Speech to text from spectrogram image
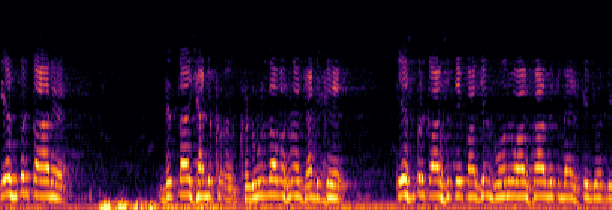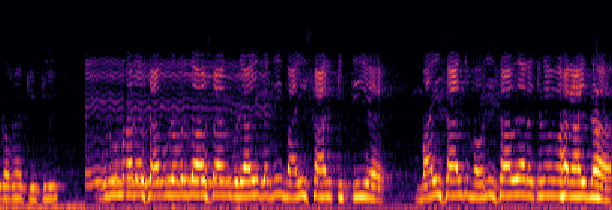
ਇਸ ਪ੍ਰਕਾਰ ਦਿੱਤਾ ਛੱਡ ਖ- ਖਡੂਰ ਦਾ ਵਸਣਾ ਛੱਡ ਕੇ ਇਸ ਪ੍ਰਕਾਰ ਸੱਚੇ ਪਾਤਸ਼ਾਹ ਗੋਂਦਵਾਲ ਸਾਹਿਬ ਵਿੱਚ ਬੈਠ ਕੇ ਜੋਤੀ ਗਾਉਣਾ ਕੀਤੀ। ਗੁਰੂ ਮਹਾਰਾਜ ਸਾਹਿਬ ਗੁਰੂ ਅਮਰਦਾਸ ਸਾਹਿਬ ਗੁਰਿਆਈ ਗੱਦੀ 22 ਸਾਲ ਕੀਤੀ ਹੈ। 22 ਸਾਲ ਚ ਬੌਲੀ ਸਾਹਿਬ ਦਾ ਰਚਨਾ ਮਹਾਰਾਜ ਦਾ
